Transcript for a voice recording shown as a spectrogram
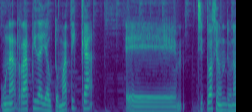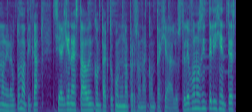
una rápida y automática eh, situación de una manera automática si alguien ha estado en contacto con una persona contagiada. Los teléfonos inteligentes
